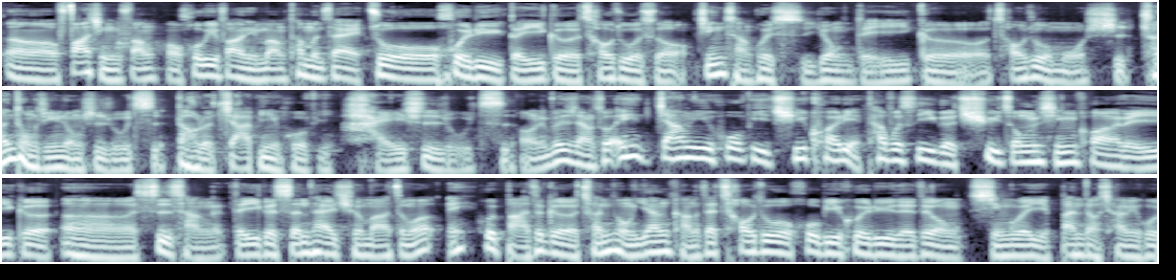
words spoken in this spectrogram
呃发行方哦，货币发行方他们在做汇。汇率的一个操作的时候，经常会使用的一个操作模式。传统金融是如此，到了加密货币还是如此哦。你不是想说，哎，加密货币区块链它不是一个去中心化的一个呃市场的一个生态圈吗？怎么哎会把这个传统央行在操作货币汇率的这种行为也搬到加密货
